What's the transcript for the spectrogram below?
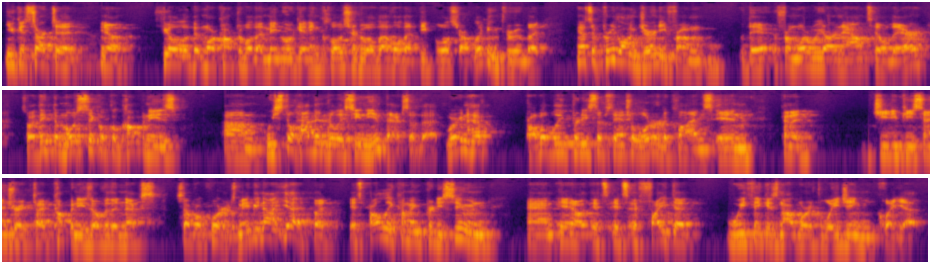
you can start to you know feel a little bit more comfortable that maybe we're getting closer to a level that people will start looking through. But know, it's a pretty long journey from there, from where we are now till there. So I think the most cyclical companies, um, we still haven't really seen the impacts of that. We're going to have probably pretty substantial order declines in kind of GDP centric type companies over the next several quarters. Maybe not yet, but it's probably coming pretty soon. And you know, it's it's a fight that we think is not worth waging quite yet.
